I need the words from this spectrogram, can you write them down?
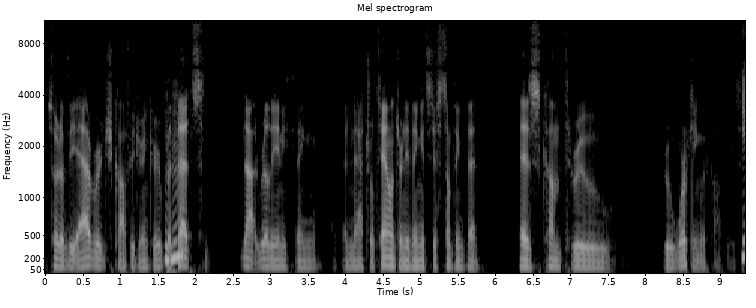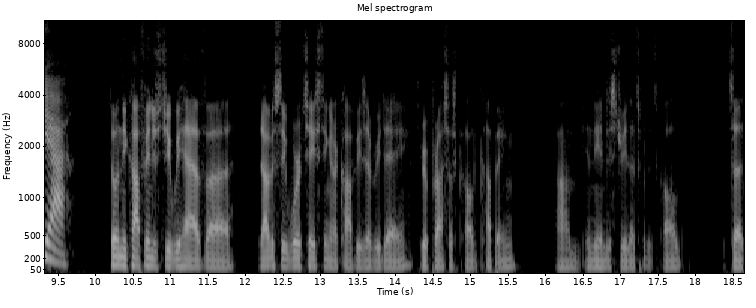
sort of the average coffee drinker, but Mhm. that's not really anything like a natural talent or anything. It's just something that has come through through working with coffees. Yeah. So in the coffee industry, we have, uh, and obviously, we're tasting our coffees every day through a process called cupping. Um, in the industry, that's what it's called. It's a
